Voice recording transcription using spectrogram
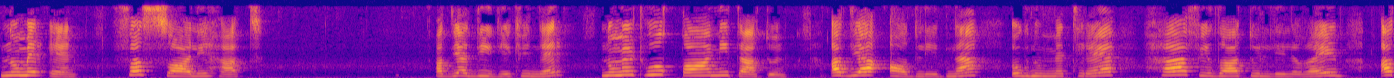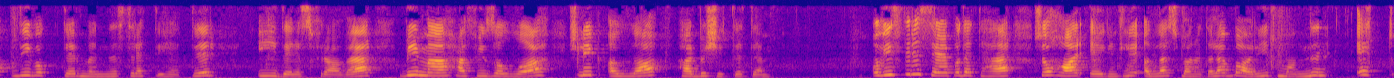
Nummer 1 fasalihat. At de er dydige kvinner. Nummer to, qanitatun. At de er adlydende. Og nummer tre, hafidatul lil. At de vokter mennes rettigheter i deres fravær. Bima hafizallah, slik Allah har beskyttet dem. Og hvis dere ser på dette her, så har egentlig Allah SWT bare gitt mannen ett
